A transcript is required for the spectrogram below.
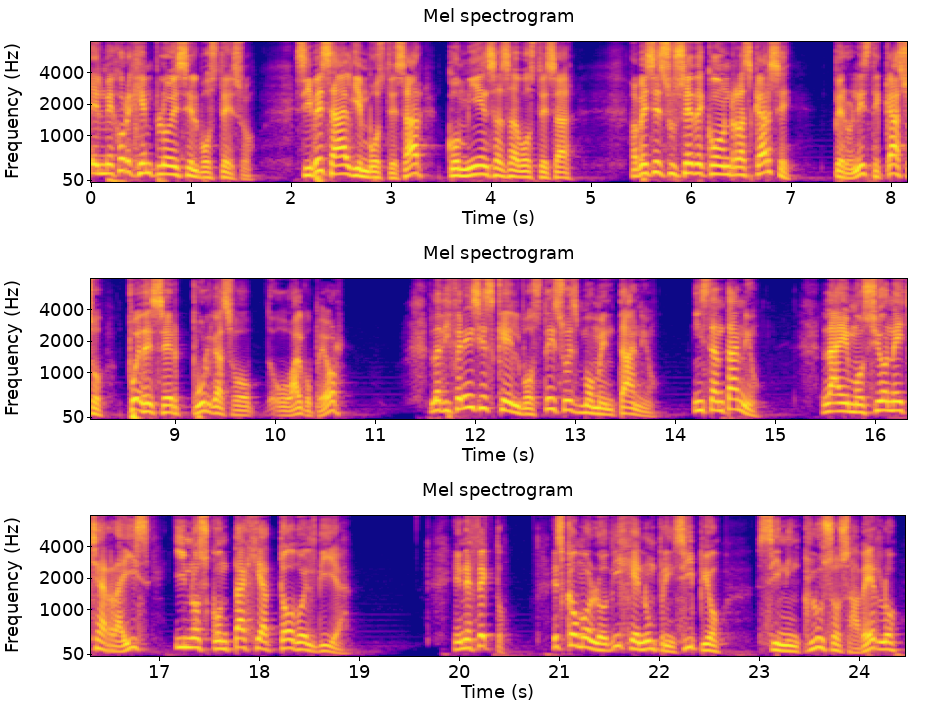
El mejor ejemplo es el bostezo. Si ves a alguien bostezar, comienzas a bostezar. A veces sucede con rascarse, pero en este caso puede ser pulgas o, o algo peor. La diferencia es que el bostezo es momentáneo, instantáneo. La emoción echa raíz y nos contagia todo el día. En efecto, es como lo dije en un principio, sin incluso saberlo,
